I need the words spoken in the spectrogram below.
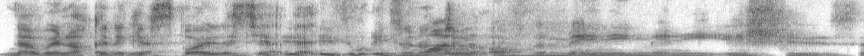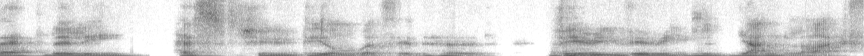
no, we're not going to give spoilers it, yet. It, it's, it's one of the many, many issues that Lily has to deal with in her very, very young life.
